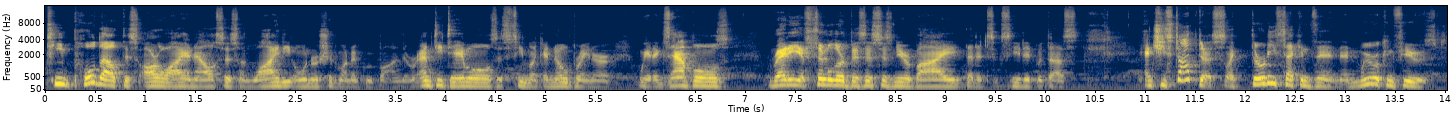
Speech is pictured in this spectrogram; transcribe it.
team pulled out this ROI analysis on why the owner should run a Groupon. There were empty tables. It seemed like a no brainer. We had examples ready of similar businesses nearby that had succeeded with us. And she stopped us like 30 seconds in, and we were confused.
